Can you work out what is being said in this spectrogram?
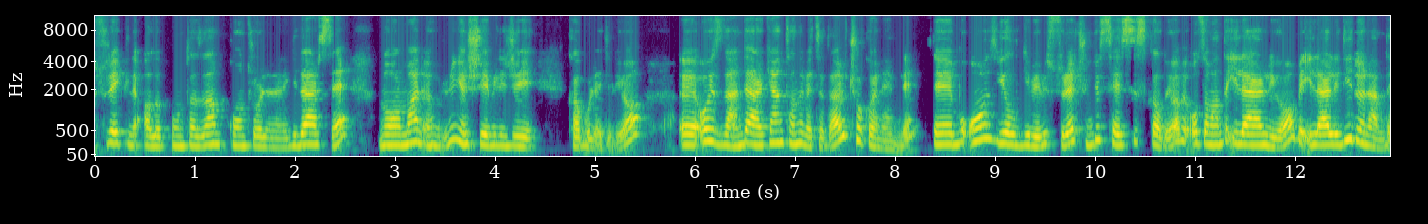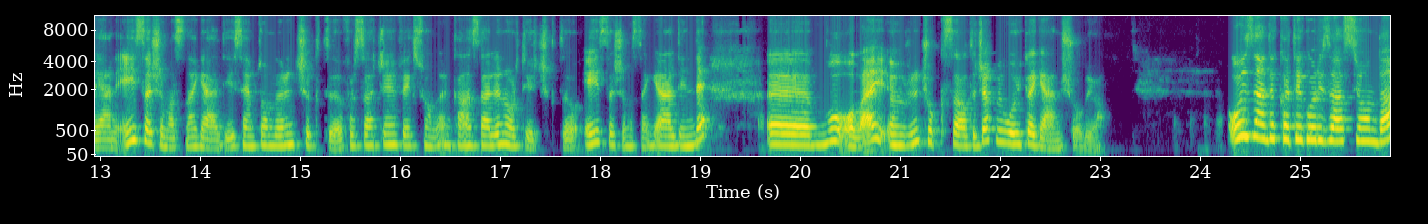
sürekli alıp muntazam kontrollerine giderse normal ömrünü yaşayabileceği kabul ediliyor. E, o yüzden de erken tanı ve tedavi çok önemli. E, bu 10 yıl gibi bir süre çünkü sessiz kalıyor ve o zaman da ilerliyor ve ilerlediği dönemde yani AIDS aşamasına geldiği, semptomların çıktığı, fırsatçı enfeksiyonların, kanserlerin ortaya çıktığı AIDS aşamasına geldiğinde e, bu olay ömrünü çok kısaltacak bir boyuta gelmiş oluyor. O yüzden de kategorizasyonda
